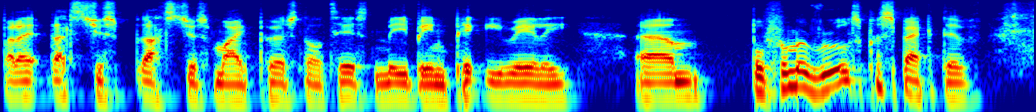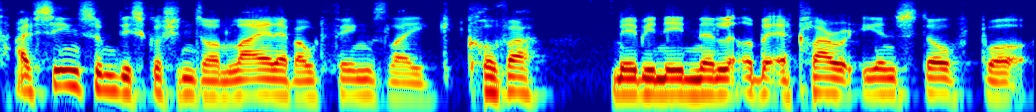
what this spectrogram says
But I, that's just that's just my personal taste me being picky, really. Um, but from a rules perspective, I've seen some discussions online about things like cover, maybe needing a little bit of clarity and stuff. But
